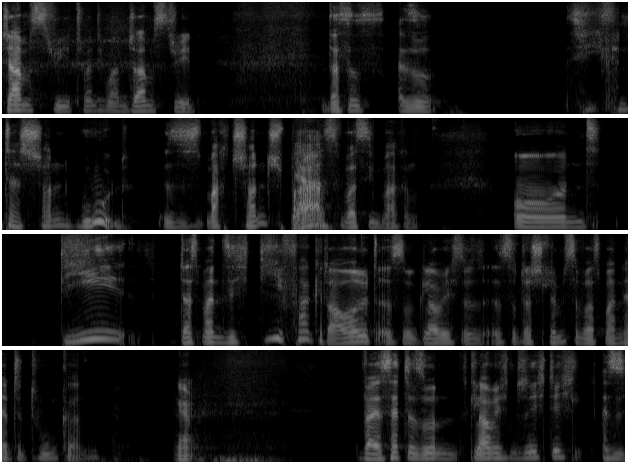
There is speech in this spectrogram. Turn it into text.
Jump Street, 21 Jump Street. Das ist, also, ich finde das schon gut. Es macht schon Spaß, was sie machen. Und die, dass man sich die vergrault, ist so, glaube ich, so, ist so das Schlimmste, was man hätte tun können. Ja. Weil es hätte so ein, glaube ich, ein richtig, also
